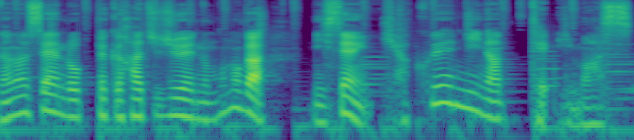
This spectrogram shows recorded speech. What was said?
7680円のものが2100円になっています。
